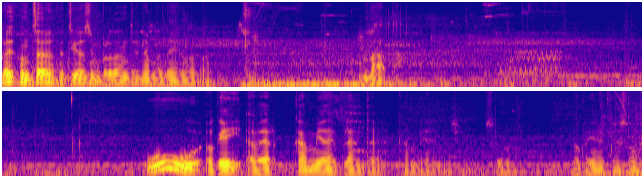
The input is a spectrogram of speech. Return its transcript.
Puedes contar objetivos importantes en la pantalla del mapa. Mapa. Uh, ok, a ver, cambia de planta, cambia de dimensión, sube. No, pero yo no quiero subir.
